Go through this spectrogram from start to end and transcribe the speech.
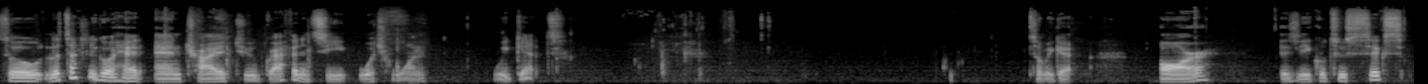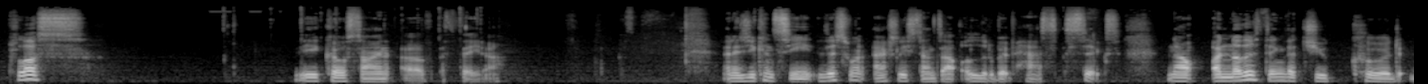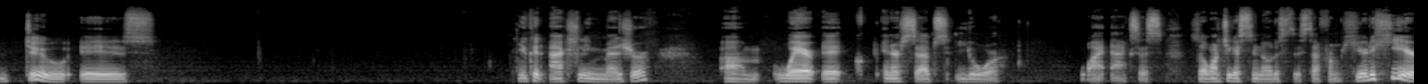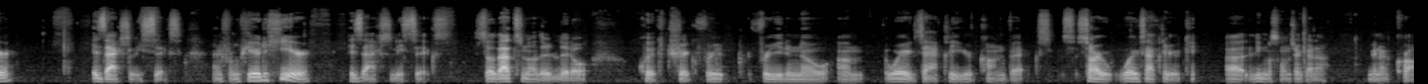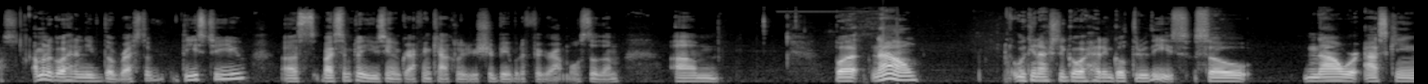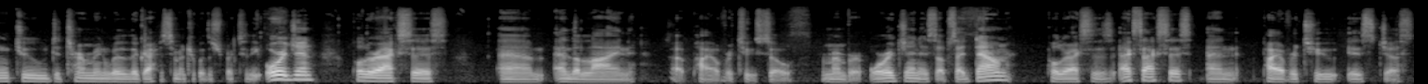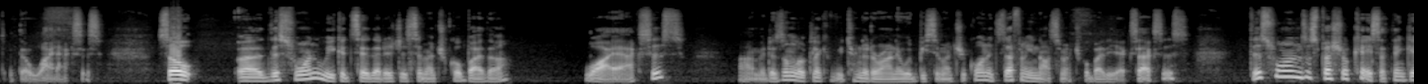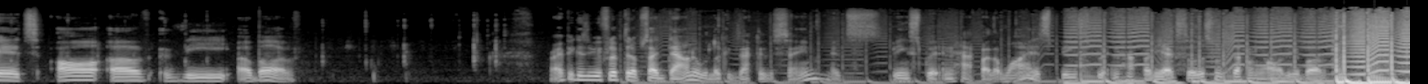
So let's actually go ahead and try to graph it and see which one we get. So we get r is equal to 6 plus the cosine of theta. And as you can see, this one actually stands out a little bit past 6. Now, another thing that you could do is you could actually measure um, where it intercepts your y-axis. So I want you guys to notice this, that from here to here is actually 6. And from here to here is actually 6. So that's another little quick trick for, for you to know um, where exactly your convex, sorry, where exactly your uh, are gonna, gonna cross. I'm gonna go ahead and leave the rest of these to you. Uh, by simply using a graphing calculator, you should be able to figure out most of them. Um, but now we can actually go ahead and go through these. So now we're asking to determine whether the graph is symmetric with respect to the origin, polar axis, um, and the line uh, pi over 2. So remember, origin is upside down, polar axis is x-axis, and pi over 2 is just the y-axis. So uh, this one, we could say that it is symmetrical by the y-axis. Um, it doesn't look like if we turned it around it would be symmetrical, and it's definitely not symmetrical by the x-axis. This one's a special case. I think it's all of the above. Right? Because if you flipped it upside down, it would look exactly the same. It's being split in half by the y, and it's being split in half by the x. So this one's definitely all of the above.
